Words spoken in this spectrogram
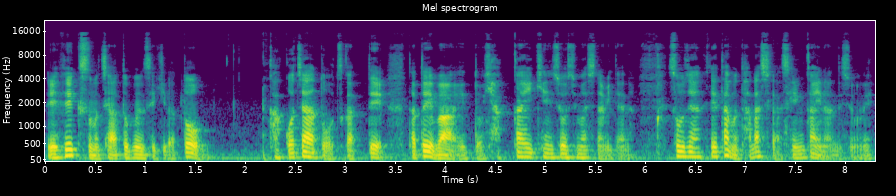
で、FX のチャート分析だと過去チャートを使って、例えば、えっと、100回検証しましたみたいな。そうじゃなくて、多分正しくは1000回なんでしょうね。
